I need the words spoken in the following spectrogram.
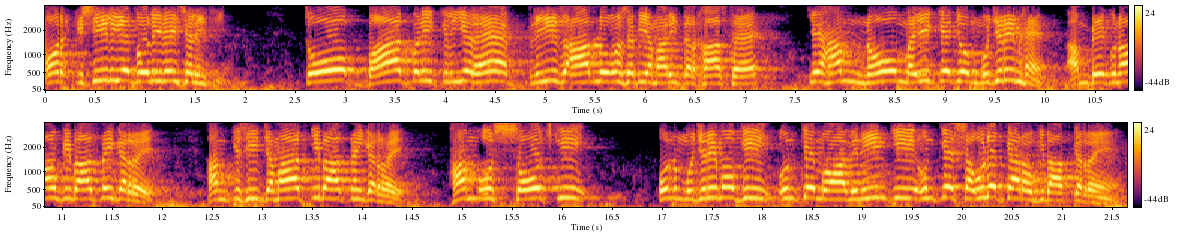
और इसीलिए गोली नहीं चली थी। तो बात बड़ी क्लियर है। प्लीज़ आप लोगों से भी हमारी दरखास्त है कि हम 9 मई के जो मुजरिम हैं, हम बेगुनाहों की बात नहीं कर रहे, हम किसी जमात की बात नहीं कर रहे, हम उस सोच की, उन मुजरिमों की, उनके मुआविनीन की, उनके सहूलतकारों की बात कर रहे हैं।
